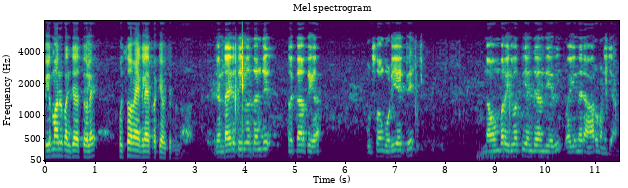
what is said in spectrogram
കിളിമാനൂർ പഞ്ചായത്തുകളെ ഉത്സവ മേഖലയായി പ്രഖ്യാപിച്ചിട്ടുണ്ട്. രണ്ടായിരത്തി ഇരുപത്തി അഞ്ച് തൃക്കാർത്തിക ഉത്സവം കൊടിയേറ്റ് നവംബർ ഇരുപത്തി അഞ്ചാം തീയതി വൈകുന്നേരം ആറു മണിക്കാണ്.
